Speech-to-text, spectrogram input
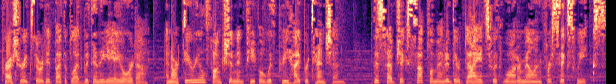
pressure exerted by the blood within the aorta, and arterial function in people with prehypertension. The subjects supplemented their diets with watermelon for six weeks.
